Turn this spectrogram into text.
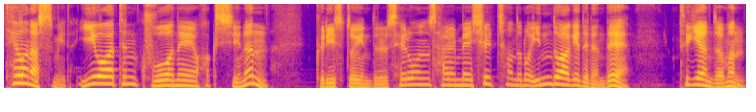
태어났습니다. 이와 같은 구원의 확신은 그리스도인들을 새로운 삶의 실천으로 인도하게 되는데 특이한 점은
